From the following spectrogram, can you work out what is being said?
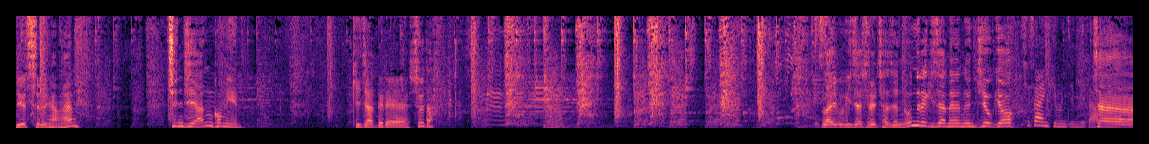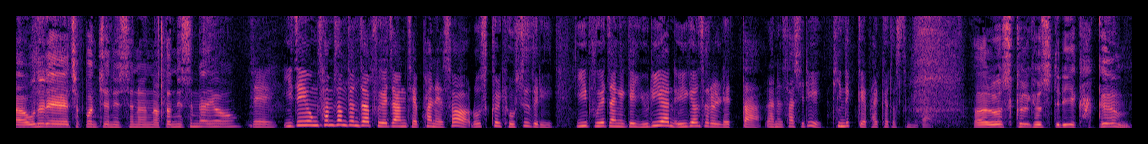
뉴스를 향한 진지한 고민 기자들의 수다 라이브 기자실을 찾은 오늘의 기자는 은지옥이요. 시사인 김은지입니다. 자, 오늘의 첫 번째 뉴스는 어떤 뉴스인가요? 네, 이재용 삼성전자 부회장 재판에서 로스쿨 교수들이 이 부회장에게 유리한 의견서를 냈다라는 사실이 뒤늦게 밝혀졌습니다. 아, 로스쿨 교수들이 가끔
